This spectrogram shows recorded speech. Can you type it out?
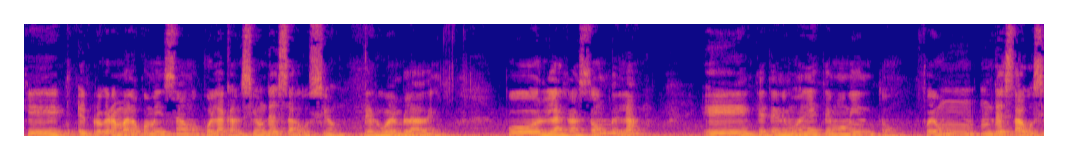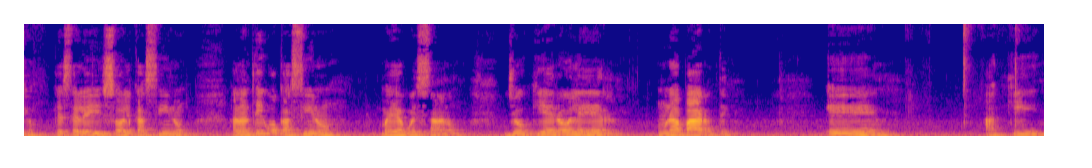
que el programa lo comenzamos por la canción Desahucio de Rubén Blades, por la razón, ¿verdad? Eh, que tenemos en este momento. Fue un, desahucio que se le hizo al casino, al antiguo casino mayagüezano. Yo quiero leer una parte eh, aquí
